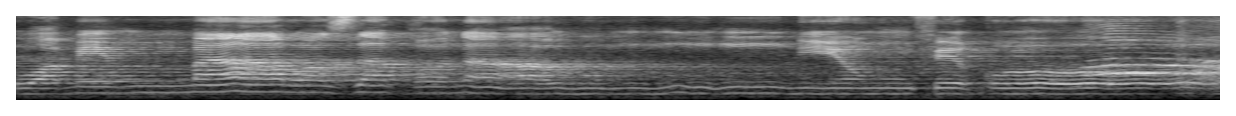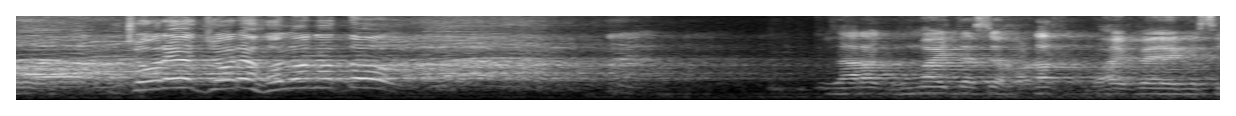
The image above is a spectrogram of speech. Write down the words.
ومما رزقناهم ينفقون জোরে জোরে হলো না তো যারা ঘুমাইতেছে হঠাৎ ভয় পেয়ে গেছে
